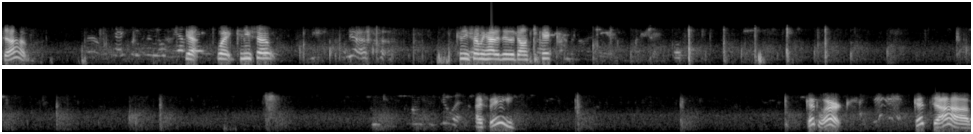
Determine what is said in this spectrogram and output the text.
job. Yeah. Wait, can you show Yeah. can you show me how to do the donkey kick? I see. Good work. Good job.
